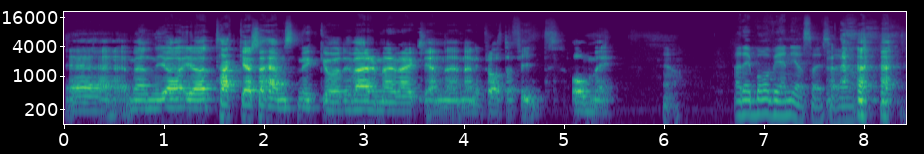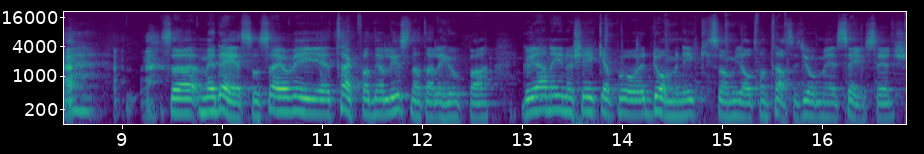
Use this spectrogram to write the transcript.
eh, men jag, jag tackar så hemskt mycket och det värmer verkligen när ni pratar fint om mig. Ja, det är bara att vänja sig säger jag. Så med det så säger vi tack för att ni har lyssnat allihopa. Gå gärna in och kika på Dominic som gör ett fantastiskt jobb med Sales Edge.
